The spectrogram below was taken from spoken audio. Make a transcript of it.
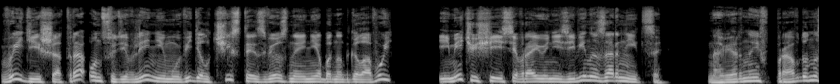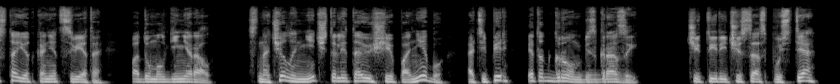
Выйдя из шатра, он с удивлением увидел чистое звездное небо над головой и мечущиеся в районе Зевина зорницы. «Наверное, вправду настает конец света», — подумал генерал. «Сначала нечто летающее по небу, а теперь этот гром без грозы». Четыре часа спустя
